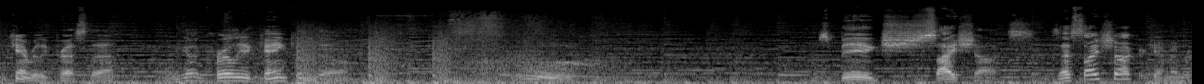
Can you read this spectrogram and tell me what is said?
You can't really press that. We got Curly a ganking though. Big side shocks. Is that side shock? I can't remember.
